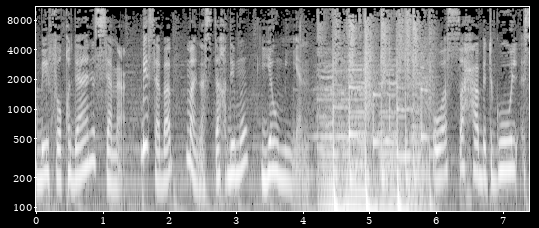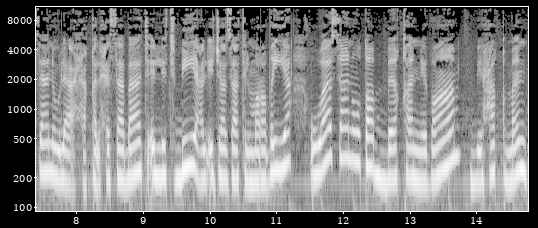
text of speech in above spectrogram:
بفقدان السمع بسبب ما نستخدمه يوميا. والصحة بتقول سنلاحق الحسابات اللي تبيع الإجازات المرضية وسنطبق النظام بحق من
